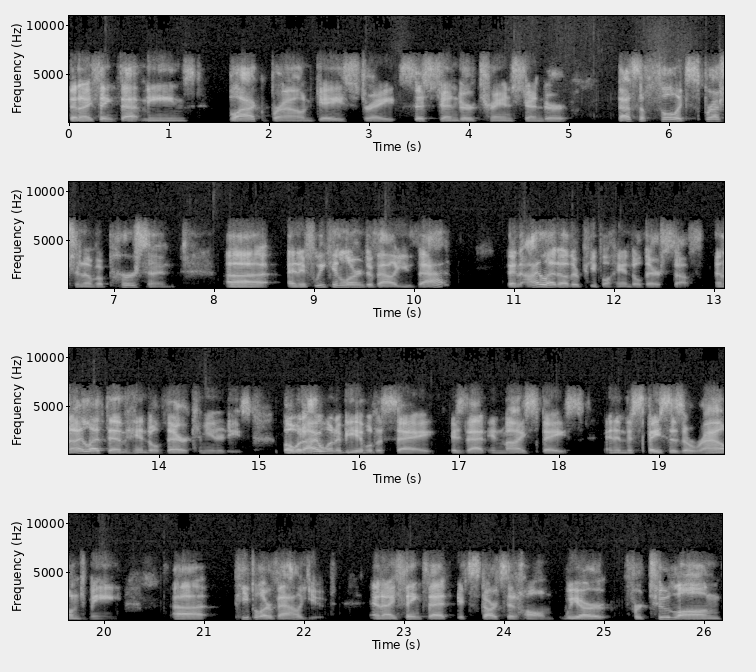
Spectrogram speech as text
then I think that means black, brown, gay, straight, cisgender, transgender. That's a full expression of a person. Uh, and if we can learn to value that, then I let other people handle their stuff and I let them handle their communities. But what I want to be able to say is that in my space and in the spaces around me, uh, people are valued. And I think that it starts at home. We are for too long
